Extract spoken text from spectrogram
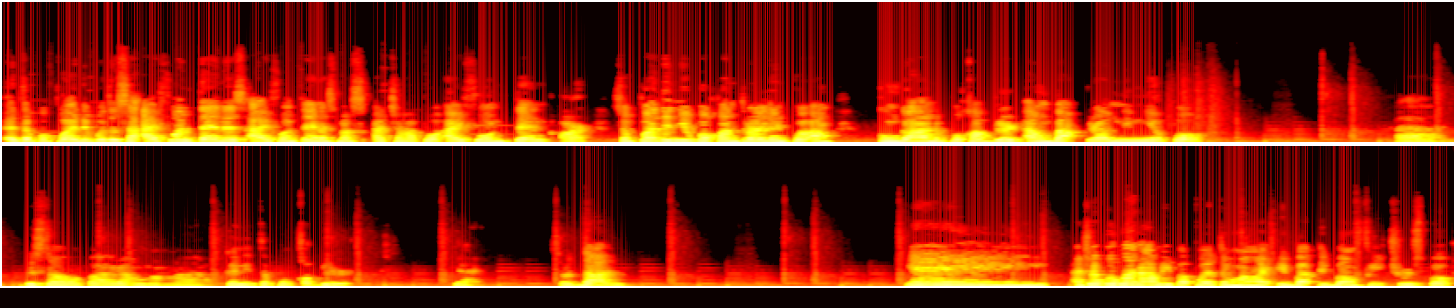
Ito po pwede po to sa iPhone XS, iPhone XS Max at saka po iPhone XR. So pwede niyo po kontrolin po ang kung gaano po ka-blurred ang background ninyo po. Han. Gusto ko parang mga ganito pong ka-blur. Yan. So done. Yay! At siya po marami pa po itong mga iba't ibang features po.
